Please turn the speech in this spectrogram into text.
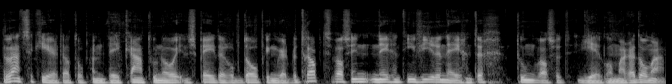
De laatste keer dat op een WK-toernooi een speler op doping werd betrapt was in 1994. Toen was het Diego Maradona.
